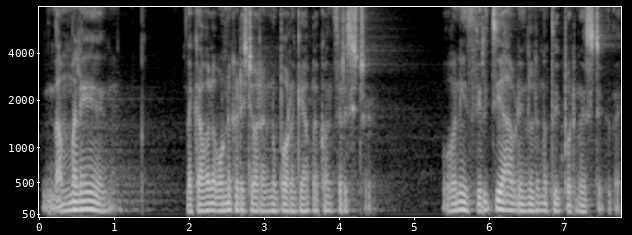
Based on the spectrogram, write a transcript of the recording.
நம்மளே இந்த கவலை ஒன்று கடிச்சிட்டு வராங்கன்னு போகிற கேப்பில் உட்காந்து சிரிச்சிட்டு ஓ நீ சிரிச்சியா அப்படின்னு சொல்லிட்டு நம்ம தூக்கி போட்டு மிதிச்சிட்டு இருக்குது.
